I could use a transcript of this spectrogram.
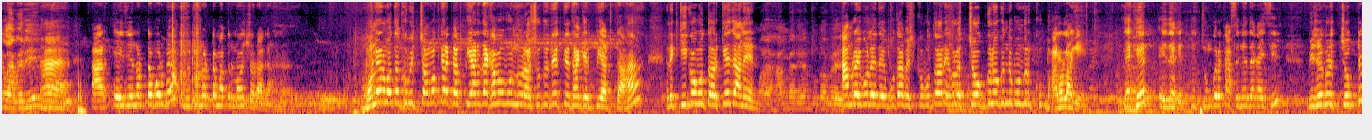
ক্লাবেরই। হ্যাঁ আর এই যে নটটা পড়বে ইউটিউব নটটা মাত্র নয়শো টাকা হ্যাঁ। মনের মতো খুবই চমৎকার একটা পেয়ার দেখাবো বন্ধুরা শুধু দেখতে থাকেন পেয়ারটা হ্যাঁ এটা কি কবুতর? কে জানেন। আমরাই বলে দেয় বুদাবেশ কবুতর। এগুলো চোখগুলো কিন্তু বন্ধুর খুব ভালো লাগে। দেখেন এই দেখেন একটু জুম করে কাছে নিয়ে দেখাইছি। বিশেষ করে চোখটা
